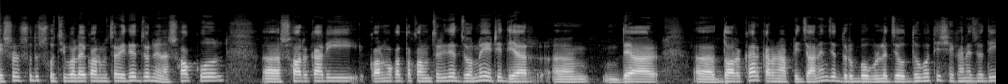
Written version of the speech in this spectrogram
রেশন শুধু সচিবালয় কর্মচারীদের জন্য না, সকল সরকারি কর্মকর্তা কর্মচারীদের জন্য এটি দেওয়ার দেওয়ার দরকার। কারণ আপনি জানেন যে দ্রব্যমূল্যের যে ঊর্ধ্বগতি সেখানে যদি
